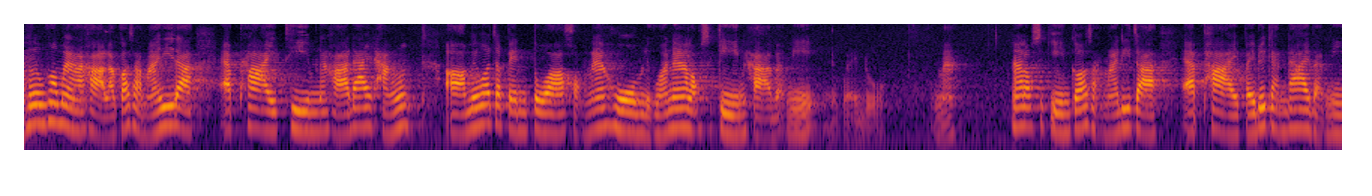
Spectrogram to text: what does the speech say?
เพิ่มเข้ามาค่ะ แล้วก็สามารถที่จะ apply ทีมนะคะ ได้ทั้งไม่ว่าจะเป็นตัวของหน้าโฮมหรือว่าหน้าล็อกสกรีนค่ะ แบบนี้เดี๋ยวไปดูเห็นไหมหน้าล็อกสกรีนก็สามารถที่จะแอปพลายไปด้วยกันได้แบบนี้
